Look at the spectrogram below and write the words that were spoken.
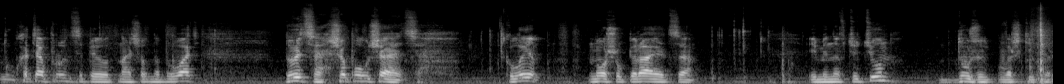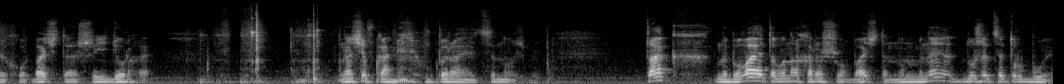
Ну, хоча, в принципі, от почав набивати. Дивіться, що виходить. Коли нож упирається іменно в тютюн, дуже важкий переход, бачите, аж її дергає. Наче в камінь впирається нож. Так, набиває то вона хорошо, бачите, ну мене дуже це турбує.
